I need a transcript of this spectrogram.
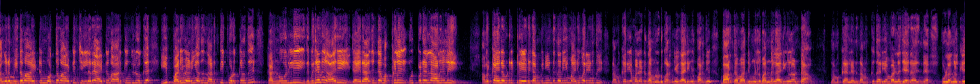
അങ്ങനെ മിതമായിട്ടും മൊത്തമായിട്ടും ചില്ലറയായിട്ടും ആർക്കെങ്കിലും ഒക്കെ ഈ പണി വേണമെങ്കിൽ അത് നടത്തി കൊടുക്കുന്നത് കണ്ണൂരിൽ ഇതുവരെയാണ്. ആര്? ജയരാജന്റെ മക്കൾ ഉൾപ്പെടെയുള്ള ആളുകൾ. അവർക്ക് അതിനവിടെ ട്രേഡ് കമ്പനി ഉണ്ടെന്നാണ് ഈ മനു പറയണത്. നമുക്കറിയാൻ പാടില്ല നമ്മളോട് പറഞ്ഞ കാര്യങ്ങൾ പറഞ്ഞ് വാർത്താ മാധ്യമങ്ങളിൽ വന്ന കാര്യങ്ങളാണ് കേട്ടോ. നമുക്ക് അല്ലാണ്ട് നമുക്ക് അറിയാൻ പാടില്ല ജയരാജന്റെ പുള്ളങ്ങൾക്ക്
